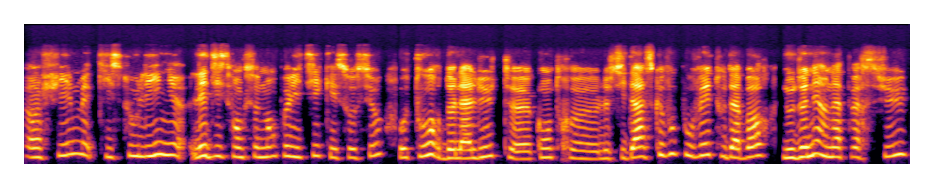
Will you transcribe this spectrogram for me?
un film qui souligne les dysfonctionnements politiques et sociaux autour de la lutte euh, contre le sida. Est-ce que vous pouvez tout d'abord nous donner un aperçu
